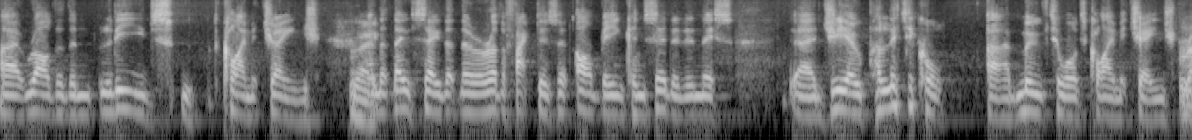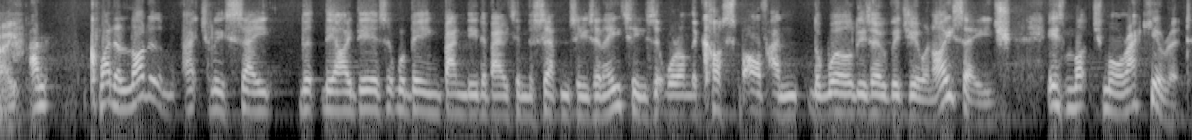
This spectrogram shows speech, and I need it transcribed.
uh, rather than leads climate change, Right. and that they say that there are other factors that aren't being considered in this uh, geopolitical uh, move towards climate change. Right. And quite a lot of them actually say that the ideas that were being bandied about in the 70s and 80s that were on the cusp of and the world is overdue an ice age is much more accurate.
